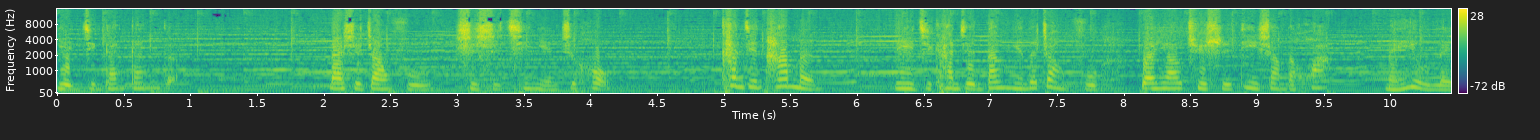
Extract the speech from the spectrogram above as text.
眼睛干干的。那是丈夫逝世七年之后，看见他们，立即看见当年的丈夫弯腰去拾地上的花，没有泪，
